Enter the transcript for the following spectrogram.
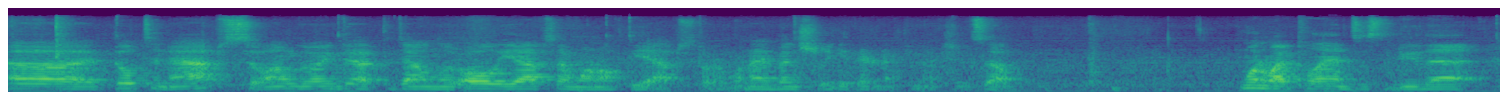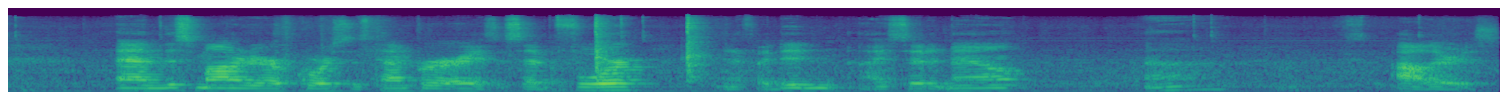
uh, built-in apps, so I'm going to have to download all the apps I want off the App Store when I eventually get internet connection. So one of my plans is to do that. And this monitor, of course, is temporary, as I said before. And if I didn't, I said it now. Uh, oh, there it is.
